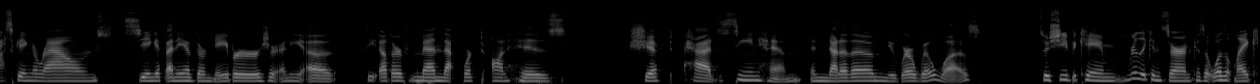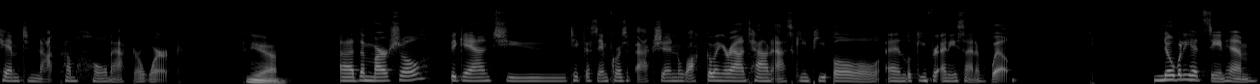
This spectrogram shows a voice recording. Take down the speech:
asking around, seeing if any of their neighbors or any of the other men that worked on his shift had seen him, and none of them knew where Will was. So she became really concerned because it wasn't like him to not come home after work. Yeah. Uh, the marshal began to take the same course of action, walk going around town asking people and looking for any sign of Will. Nobody had seen him,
